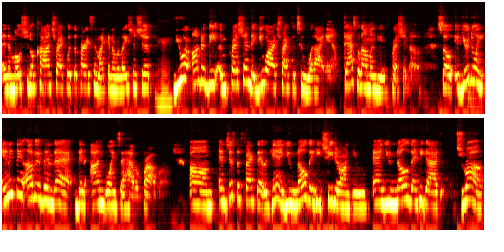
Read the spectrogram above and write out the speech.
an emotional contract with the person, like in a relationship, Mhm. you are under the impression that you are attracted to what I am. That's what I'm under the impression of. So if you're doing anything other than that, then I'm going to have a problem. Um, and just the fact that again, you know that he cheated on you, and you know that he got drunk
